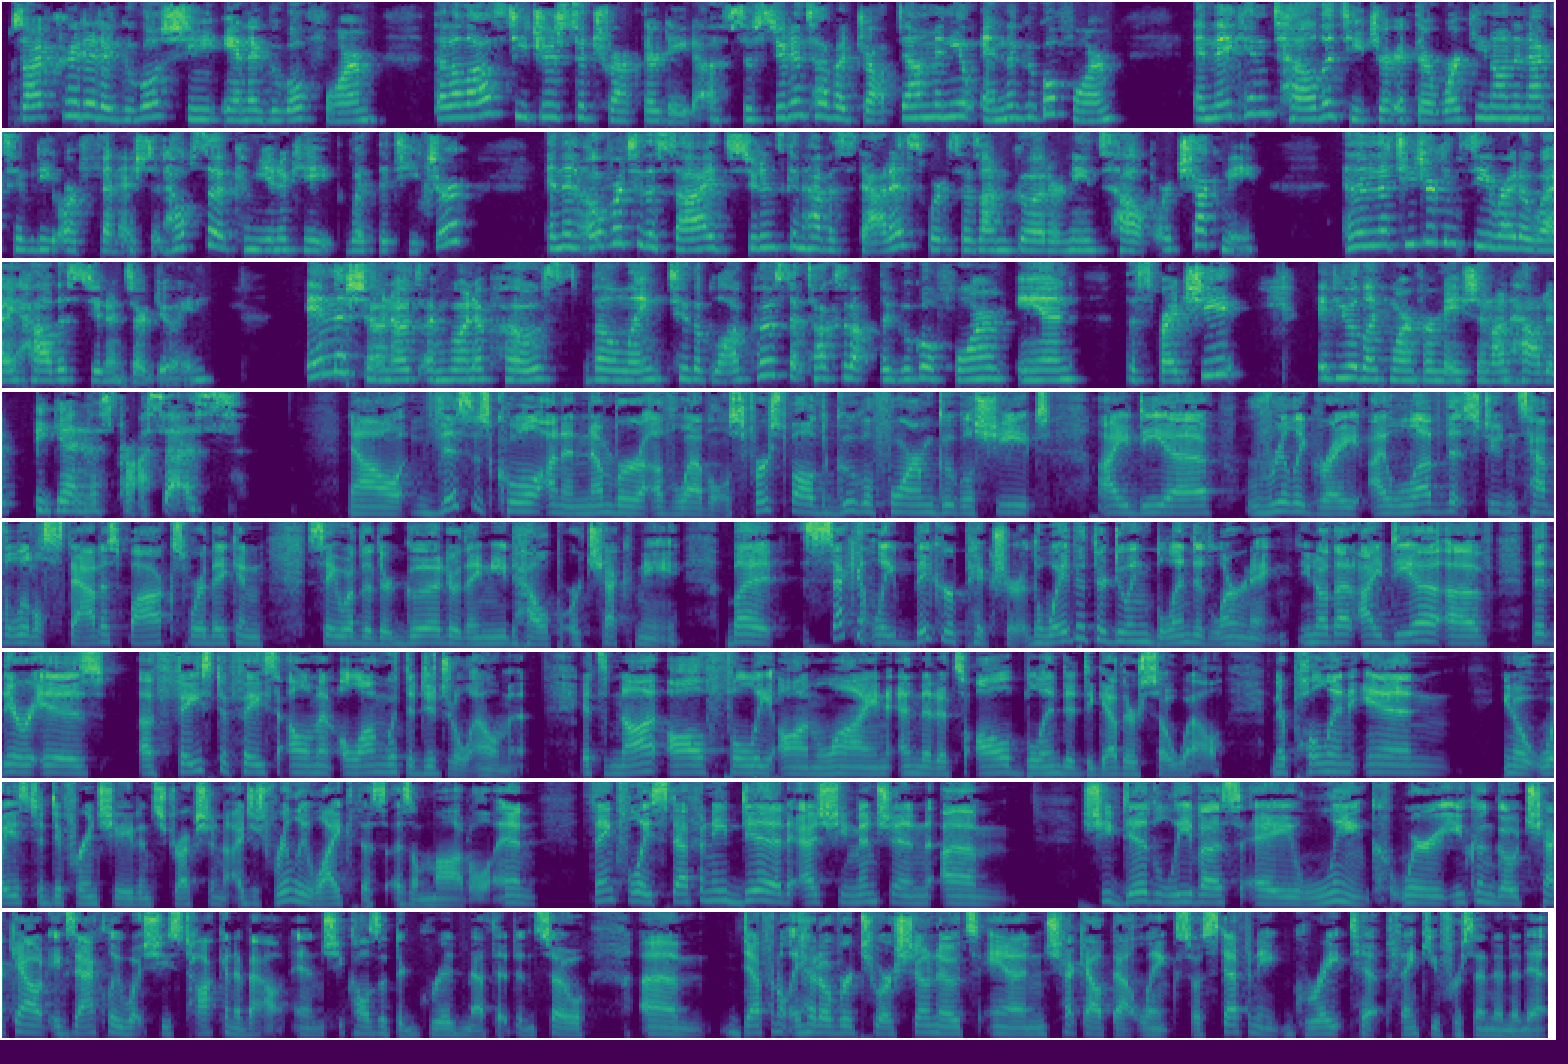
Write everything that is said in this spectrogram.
So I've created a Google Sheet and a Google form that allows teachers to track their data. So students have a drop down menu in the Google form and they can tell the teacher if they're working on an activity or finished. It helps to communicate with the teacher. And then over to the side, students can have a status where it says I'm good or needs help or check me. And then the teacher can see right away how the students are doing. In the show notes, I'm going to post the link to the blog post that talks about the Google form and the spreadsheet. if you would like more information on how to begin this process. Now, this is cool on a number of levels. First of all, the Google form, Google Sheet idea, really great. I love that students have the little status box where they can say whether they're good or they need help or check me. But secondly, bigger picture, the way that they're doing blended learning, you know, that idea of that there is a face to face element along with the digital element. It's not all fully online and that it's all blended together so well. And they're pulling in you know, ways to differentiate instruction. I just really like this as a model. And thankfully, Stephanie did, as she mentioned, um, she did leave us a link where you can go check out exactly what she's talking about. And she calls it the grid method. And so, um, definitely head over to our show notes and check out that link. So, Stephanie, great tip. Thank you for sending it in.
